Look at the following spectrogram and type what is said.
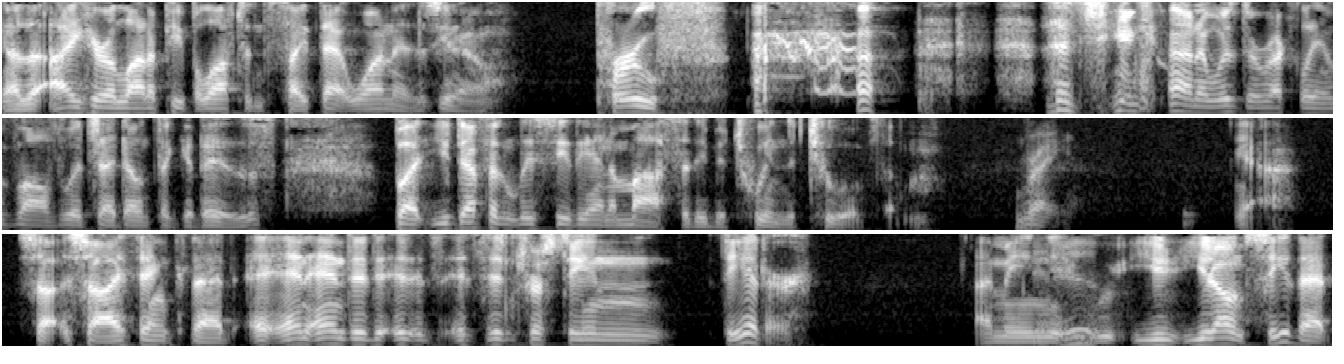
Now, the, I hear a lot of people often cite that one as, you know, proof that Giancana was directly involved, which I don't think it is. But you definitely see the animosity between the two of them. Right. Yeah. So, so I think that, and and it, it's it's interesting theater. I mean, you you don't see that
